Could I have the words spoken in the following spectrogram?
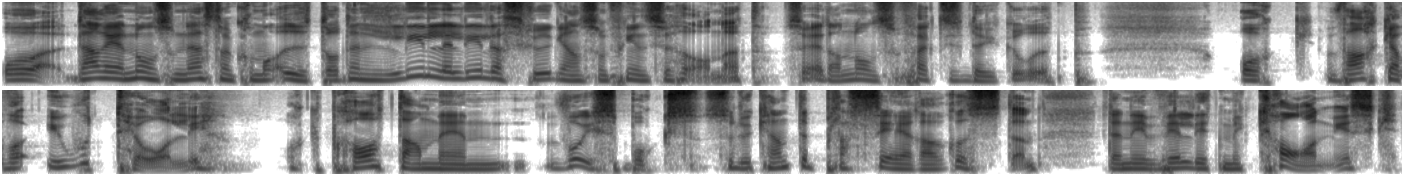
Och där är någon som nästan kommer ut ur den lilla, lilla skuggan som finns i hörnet. Så är det någon som faktiskt dyker upp. Och verkar vara otålig. Och pratar med en voicebox, så du kan inte placera rösten. Den är väldigt mekanisk.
